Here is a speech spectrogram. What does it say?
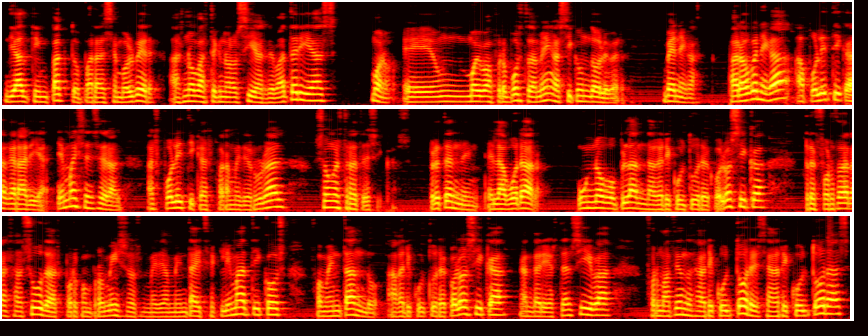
de alto impacto para desenvolver as novas tecnoloxías de baterías, bueno, é eh, un moi boa proposta tamén, así que un doble verde. Bénega. Para o BNG, a política agraria e máis en xeral as políticas para medio rural son estratégicas. Pretenden elaborar un novo plan de agricultura ecolóxica, reforzar as axudas por compromisos medioambientais e climáticos, fomentando a agricultura ecolóxica, gandaría extensiva, formación dos agricultores e agricultoras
